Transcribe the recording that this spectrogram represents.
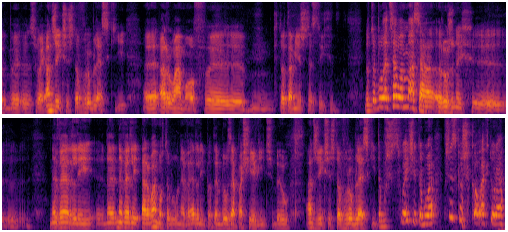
e, by, słuchaj, Andrzej Krzysztof Wróblewski, e, Arłamow, e, mm, kto tam jeszcze z tych... No to była cała masa różnych e, Neverli, Ne- Neverli, Arłamow to był Neverli, potem był Zapasiewicz, był Andrzej Krzysztof Wróblewski. To, słuchajcie, to była wszystko szkoła, która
